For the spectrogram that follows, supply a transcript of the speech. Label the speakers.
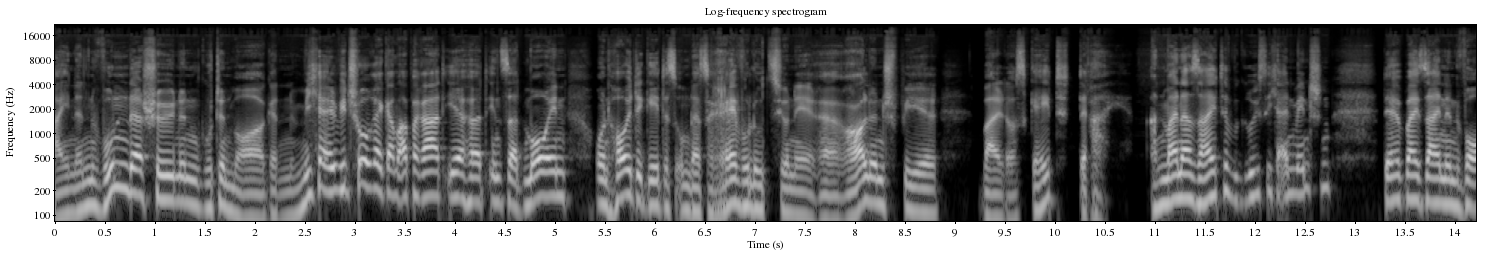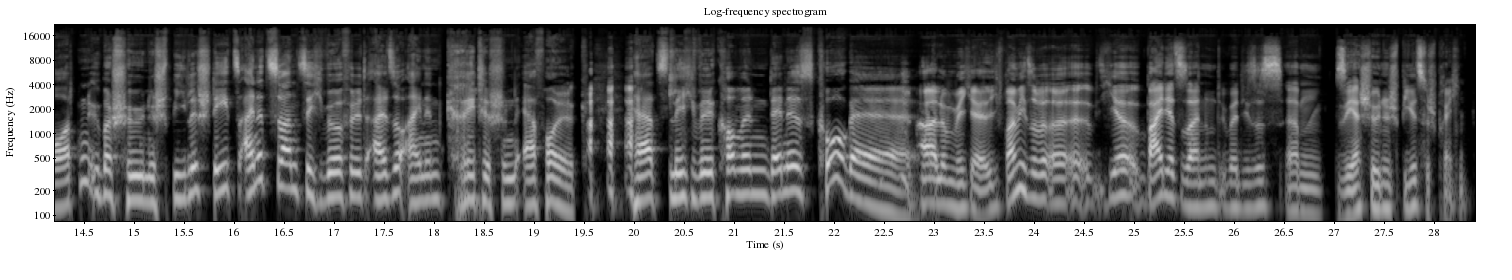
Speaker 1: Einen wunderschönen guten Morgen. Michael Wiczorek am Apparat, ihr hört Insert Moin und heute geht es um das revolutionäre Rollenspiel Baldur's Gate 3. An meiner Seite begrüße ich einen Menschen, der bei seinen Worten über schöne Spiele stets eine 20 würfelt, also einen kritischen Erfolg. Herzlich willkommen, Dennis Kogel.
Speaker 2: Hallo Michael, ich freue mich so, äh, hier bei dir zu sein und über dieses ähm, sehr schöne Spiel zu sprechen.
